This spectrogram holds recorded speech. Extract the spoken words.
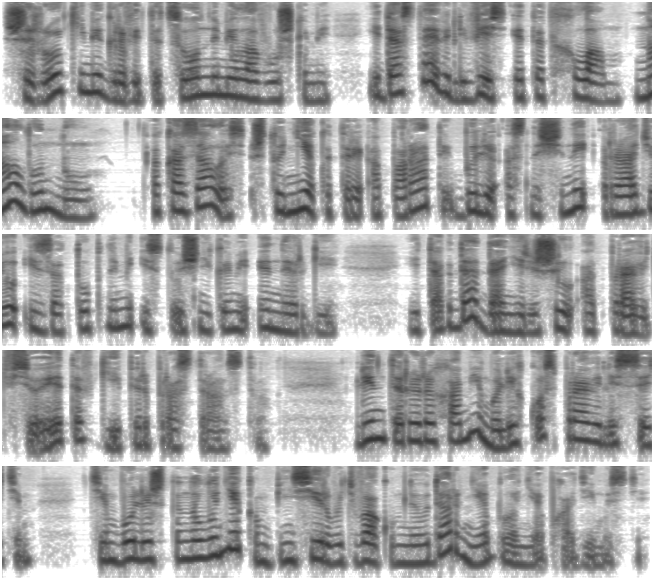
широкими гравитационными ловушками и доставили весь этот хлам на Луну. Оказалось, что некоторые аппараты были оснащены радиоизотопными источниками энергии. И тогда Дани решил отправить все это в гиперпространство. Линтер и Рахамима легко справились с этим – тем более что на Луне компенсировать вакуумный удар не было необходимости.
